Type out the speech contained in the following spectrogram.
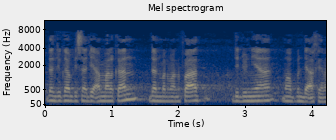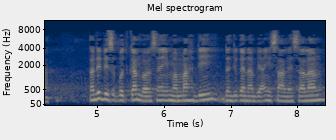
dan juga bisa diamalkan dan bermanfaat di dunia maupun di akhirat. Tadi disebutkan bahwasanya Imam Mahdi dan juga Nabi Isa alaihissalam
